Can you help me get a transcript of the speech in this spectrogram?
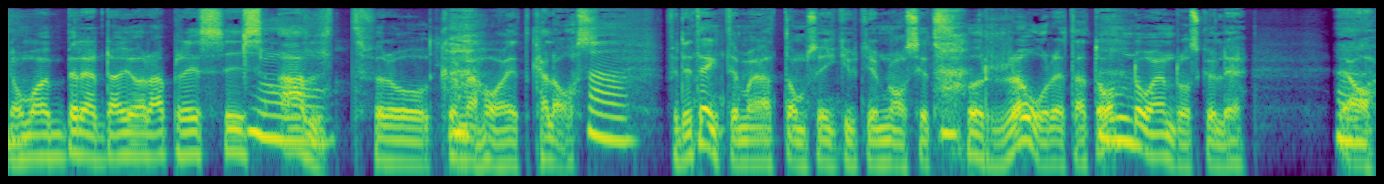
De var beredda att göra precis allt för att kunna ha ett kalas. Ja. För det tänkte man att de som gick ut gymnasiet förra året, att de då ändå skulle ja,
